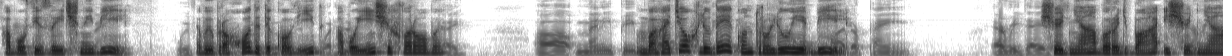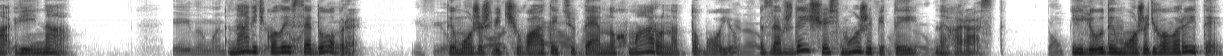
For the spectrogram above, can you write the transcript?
або фізичний біль. Ви проходите ковід або інші хвороби. Багатьох людей контролює біль. Щодня боротьба і щодня війна. Навіть коли все добре, Ти можеш відчувати цю темну хмару над тобою. Завжди щось може піти негаразд. І люди можуть говорити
